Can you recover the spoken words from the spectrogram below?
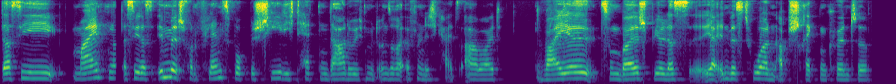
dass sie meinten, dass wir das Image von Flensburg beschädigt hätten dadurch mit unserer Öffentlichkeitsarbeit, weil zum Beispiel das äh, ja Investoren abschrecken könnte.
